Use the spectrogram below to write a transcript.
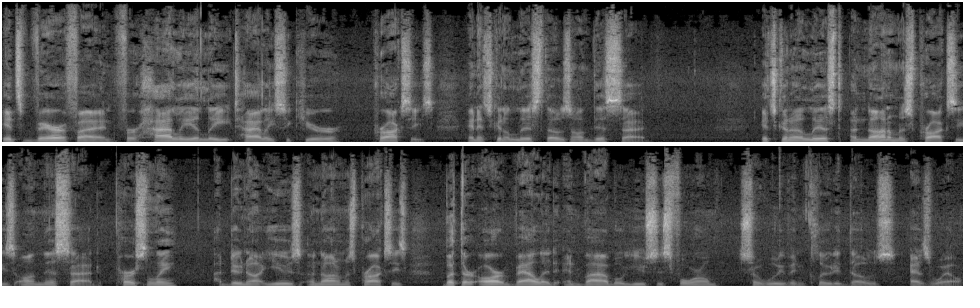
it's verifying for highly elite, highly secure proxies, and it's going to list those on this side. It's going to list anonymous proxies on this side. Personally, I do not use anonymous proxies, but there are valid and viable uses for them, so we've included those as well.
